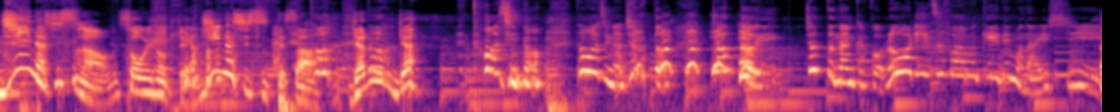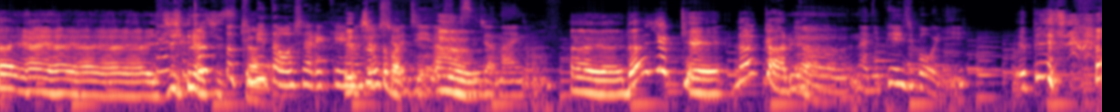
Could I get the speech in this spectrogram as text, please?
ジーナシスなん？そういうのって。ジーナシスってさ、ギャル、ギャル、当時の当時のちょっとちょっとちょっとなんかこうローリーズファーム系でもないしはいはいはいはいはいはい、ジーちょっナシスか。と決めたおしゃれ系の女子はジーナシスじゃないの。はいはい。なんやっけ？なんかあるやん。うん。何？ページボーイえ、ページ、ペ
